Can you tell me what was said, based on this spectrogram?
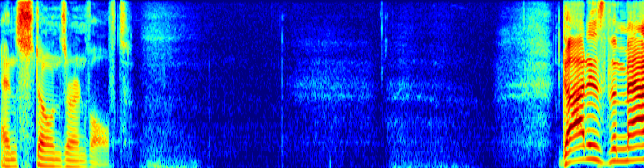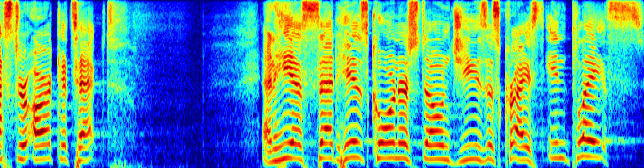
and stones are involved. God is the master architect, and He has set His cornerstone, Jesus Christ, in place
